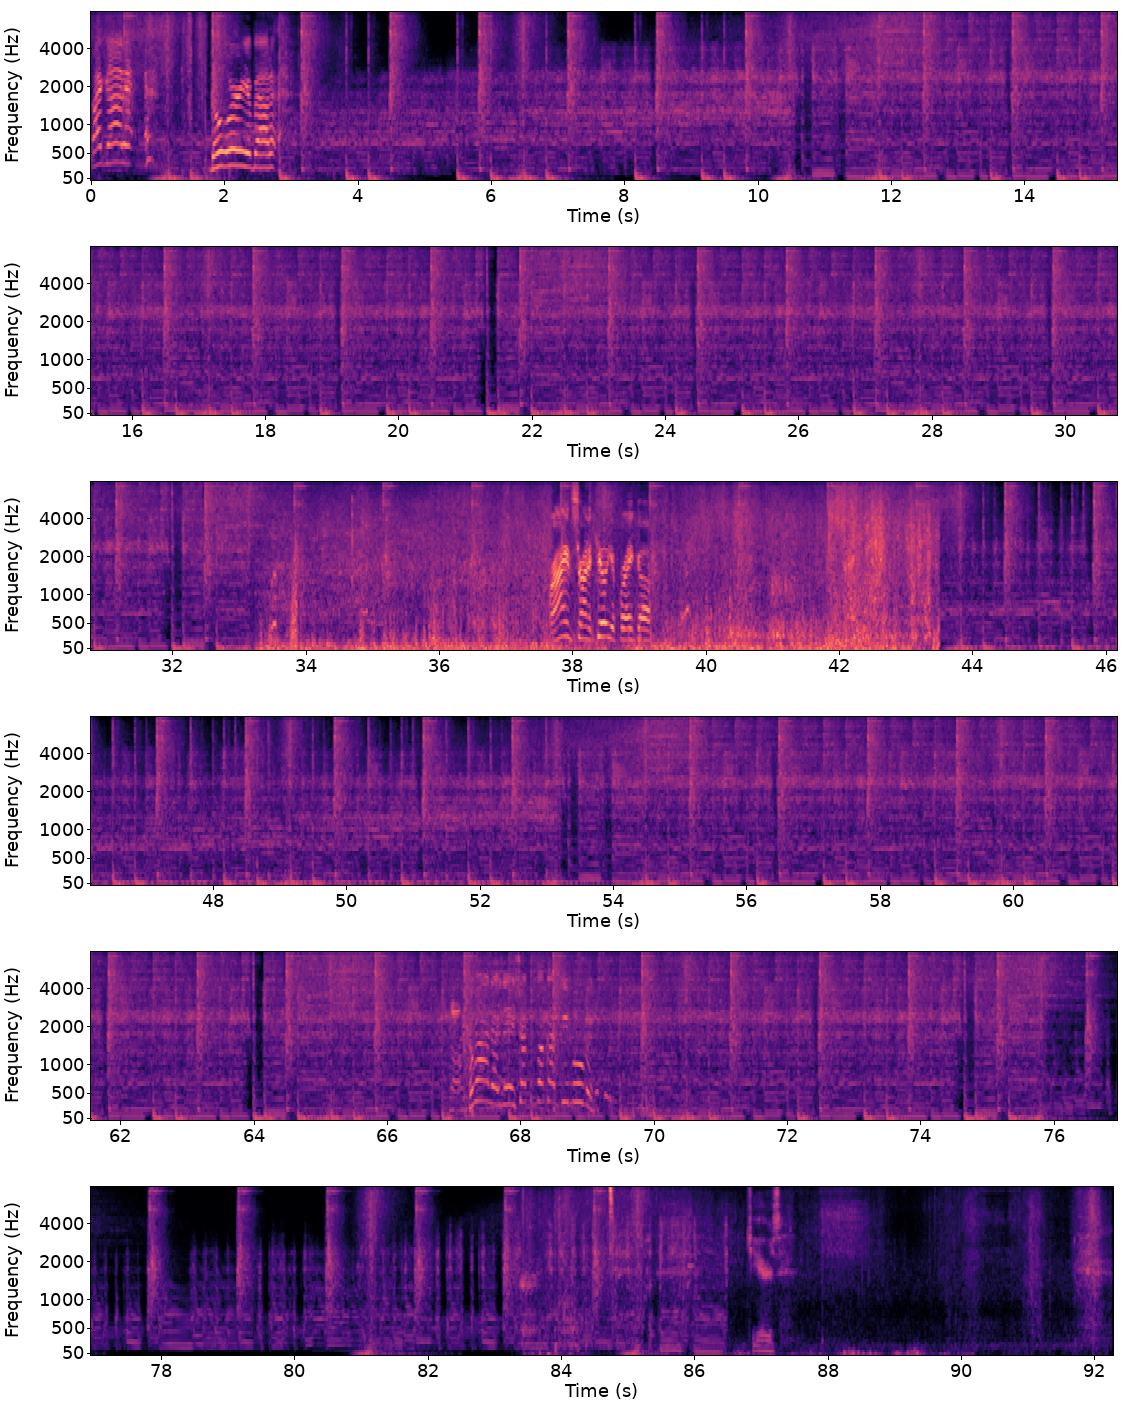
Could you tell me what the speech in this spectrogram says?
I got it. Don't worry about it. Ryan's trying to kill you, Franco. Isaiah, shut the fuck up, keep moving. Cheers.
